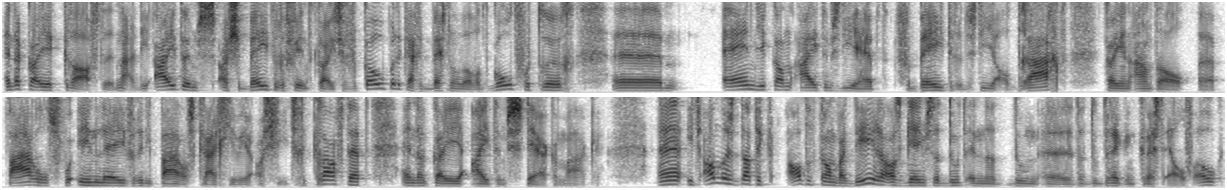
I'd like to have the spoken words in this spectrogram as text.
En dan kan je craften. Nou, die items, als je betere vindt, kan je ze verkopen. Dan krijg je best nog wel wat gold voor terug. Um, en je kan items die je hebt verbeteren. Dus die je al draagt, kan je een aantal uh, parels voor inleveren. Die parels krijg je weer als je iets gecraft hebt. En dan kan je je items sterker maken. Uh, iets anders dat ik altijd kan waarderen als games dat doet, en dat, doen, uh, dat doet Dragon Quest 11 ook,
